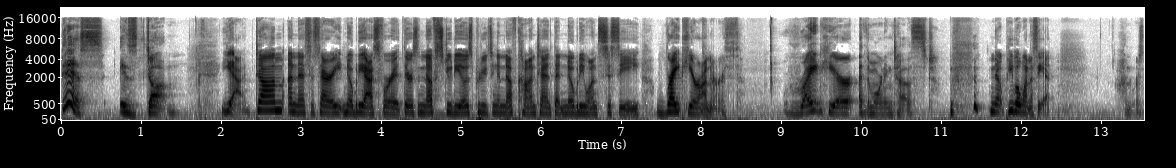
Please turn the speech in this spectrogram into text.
this is dumb. Yeah, dumb, unnecessary. Nobody asked for it. There's enough studios producing enough content that nobody wants to see right here on Earth. Right here at the morning toast. No, people want to see it. 100%.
